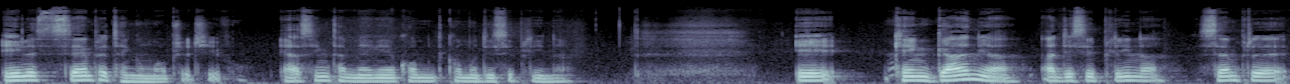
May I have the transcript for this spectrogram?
Ele sempre tem um objetivo. É assim também é como, como disciplina. E quem ganha a disciplina sempre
